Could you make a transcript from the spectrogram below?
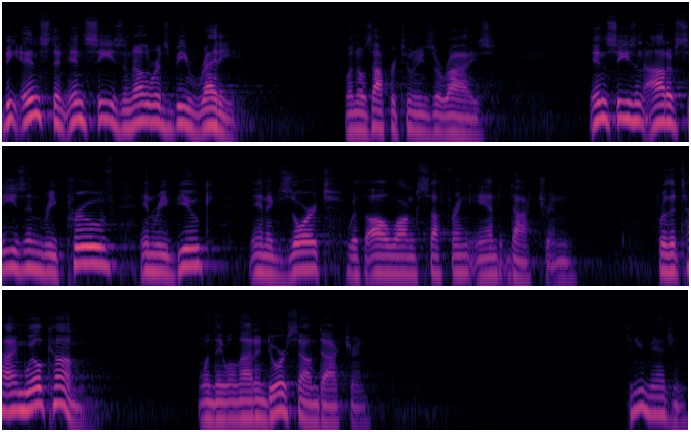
Be instant in season. In other words, be ready when those opportunities arise. In season, out of season, reprove and rebuke and exhort with all long suffering and doctrine. For the time will come when they will not endure sound doctrine. Can you imagine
